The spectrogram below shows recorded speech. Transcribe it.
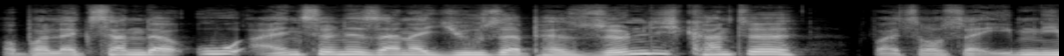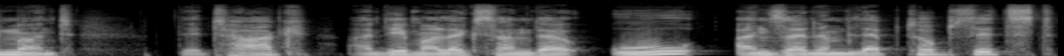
Ob Alexander U einzelne seiner User persönlich kannte, weiß außer ihm niemand. Der Tag, an dem Alexander U an seinem Laptop sitzt,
